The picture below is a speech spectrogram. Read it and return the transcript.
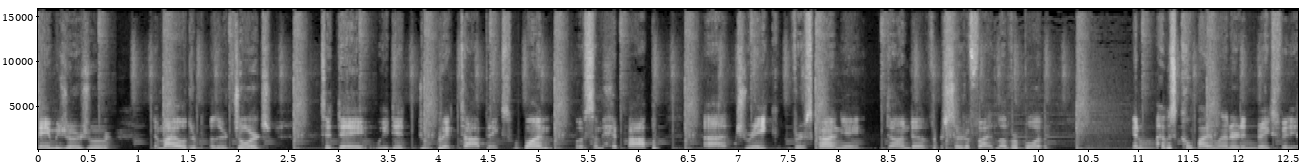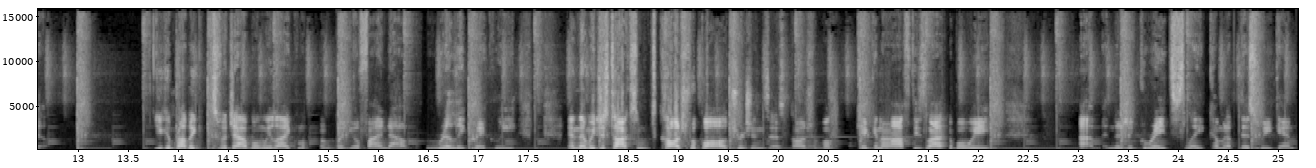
Sammy George, and my older brother George. Today we did two quick topics. One was some hip hop, uh, Drake versus Kanye, Donda versus Certified Lover Boy, and why was Kawhi Leonard in Drake's video? You can probably guess which album we like more, but you'll find out really quickly. And then we just talked some college football traditions as college football kicking off these last couple weeks. Um, and there's a great slate coming up this weekend.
